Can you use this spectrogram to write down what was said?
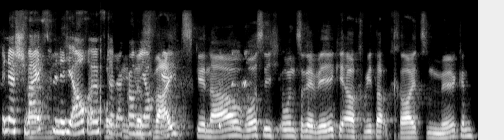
In der Schweiz ähm, bin ich auch öfter, da komme ich auch. In der Schweiz, gerne. genau, wo sich unsere Wege auch wieder kreuzen mögen.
